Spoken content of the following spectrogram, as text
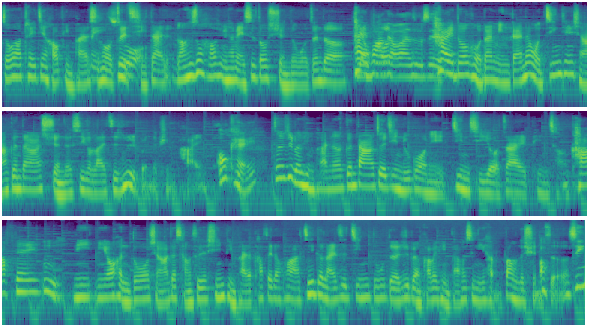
周要推荐好品牌的时候，最期待的。老实说，好品牌每次都选的我真的太花缭多乱是不是？太多口袋名单，但我今天想要跟大家选的是一个来自日本的品牌。OK，这个日本品牌呢，跟大家最近，如果你近期有在品尝咖啡，嗯，你你有很多想要再尝试新品牌的咖啡的话，这个来自京都的日本咖啡品牌会是你很棒的选择。京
